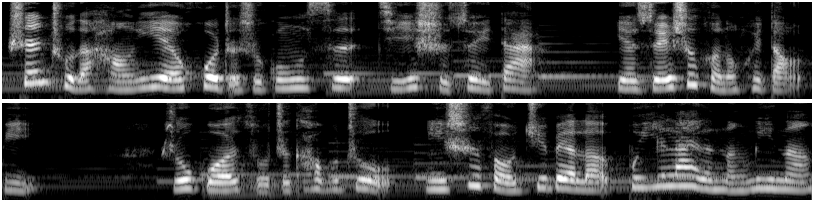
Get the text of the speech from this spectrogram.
身处的行业或者是公司，即使最大，也随时可能会倒闭。如果组织靠不住，你是否具备了不依赖的能力呢？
